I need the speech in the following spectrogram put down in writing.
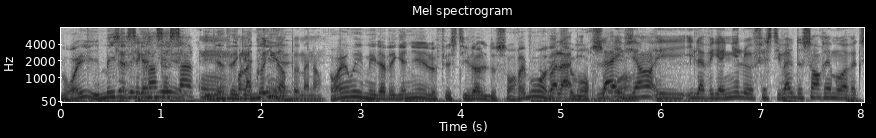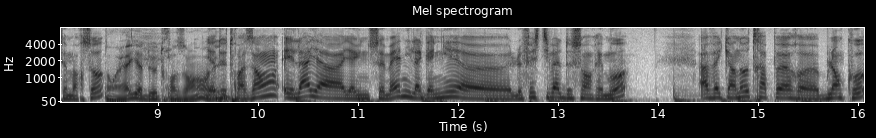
Oui, mais il C'est avait c'est gagné. grâce à ça qu'on l'a gagné- connu un peu maintenant. Oui, oui, mais il avait gagné le festival de San Remo avec voilà, ce morceau. là, il hein. vient, il, il avait gagné le festival de San Remo avec ce morceau. Ouais, il y a 2-3 ans. Il y a ouais. 2-3 ans. Et là, il y a, il y a une semaine, il a gagné euh, le festival de San Remo avec un autre rappeur euh, Blanco.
